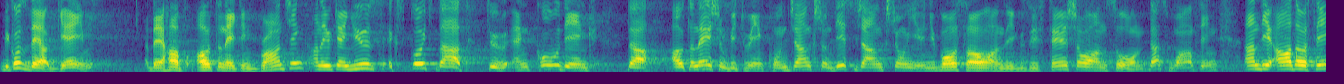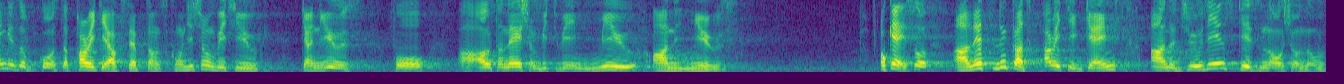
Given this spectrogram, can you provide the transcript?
because they are games, they have alternating branching, and you can use exploit that to encoding the alternation between conjunction, disjunction, universal, and existential, and so on. That's one thing. And the other thing is, of course, the parity acceptance condition, which you can use for uh, alternation between mu and nus. Okay, so uh, let's look at parity games and Jurdziński's notion of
